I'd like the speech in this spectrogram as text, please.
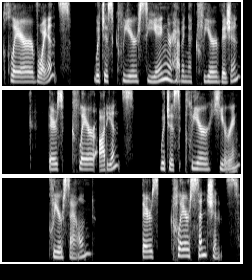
clairvoyance, which is clear seeing or having a clear vision. There's clairaudience, which is clear hearing, clear sound. There's clairsentience,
